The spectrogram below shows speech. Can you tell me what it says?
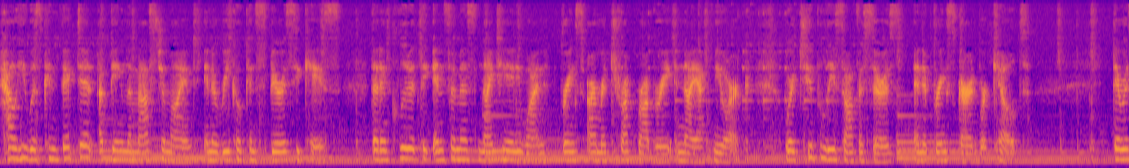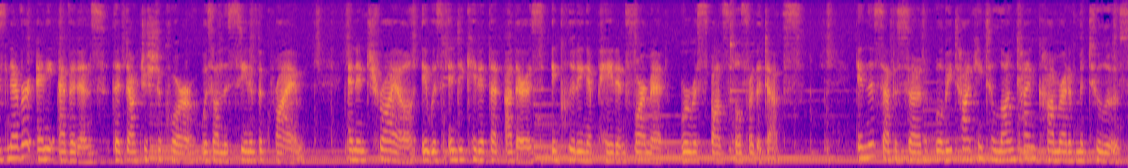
how he was convicted of being the mastermind in a RICO conspiracy case that included the infamous 1981 Brinks armored truck robbery in Nyack, New York, where two police officers and a Brinks guard were killed. There was never any evidence that Dr. Shakur was on the scene of the crime, and in trial, it was indicated that others, including a paid informant, were responsible for the deaths. In this episode, we'll be talking to longtime comrade of Mutulu's,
